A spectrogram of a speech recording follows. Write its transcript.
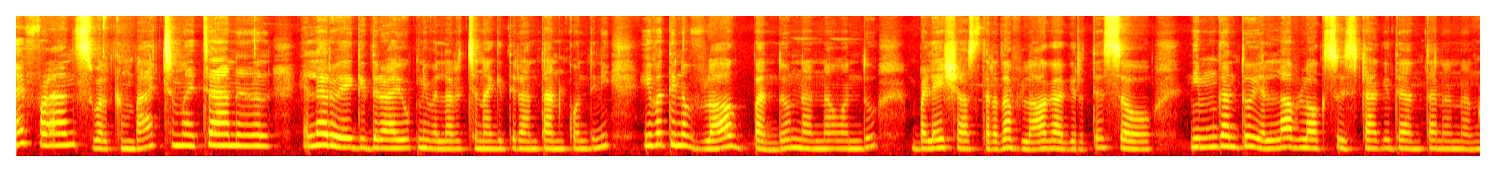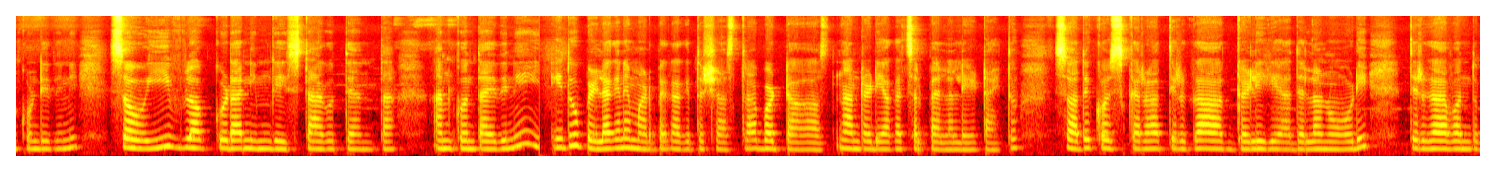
Hi friends welcome back to my channel ಎಲ್ಲರೂ ಹೇಗಿದ್ದೀರಾ? ಐ ಹೋಪ್ ನೀವೆಲ್ಲರೂ ಚೆನ್ನಾಗಿದ್ದೀರಾ ಅಂತ ಅಂದ್ಕೊತೀನಿ ಇವತ್ತಿನ ವ್ಲಾಗ್ ಬಂದು ನನ್ನ ಒಂದು ಬಳೆ ಶಾಸ್ತ್ರದ ವ್ಲಾಗ್ ಆಗಿರುತ್ತೆ. ಸೊ ನಿಮಗಂತೂ ಎಲ್ಲ ವ್ಲಾಗ್ಸು ಇಷ್ಟ ಆಗಿದೆ ಅಂತ ನಾನು ಅಂದ್ಕೊಂಡಿದ್ದೀನಿ ಸೊ ಈ ವ್ಲಾಗ್ ಕೂಡ ನಿಮಗೆ ಇಷ್ಟ ಆಗುತ್ತೆ ಅಂತ ಅಂದ್ಕೊತಾ ಇದ್ದೀನಿ. ಇದು ಬೆಳಗ್ಗೆ ಮಾಡಬೇಕಾಗಿತ್ತು ಶಾಸ್ತ್ರ ಬಟ್ ನಾನು ರೆಡಿ ಆಗೋದು ಸ್ವಲ್ಪ ಎಲ್ಲ ಲೇಟ್ ಆಯಿತು. ಸೊ ಅದಕ್ಕೋಸ್ಕರ ತಿರ್ಗಾ ಗಳಿಗೆ ಅದೆಲ್ಲ ನೋಡಿ, ತಿರ್ಗಾ ಒಂದು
